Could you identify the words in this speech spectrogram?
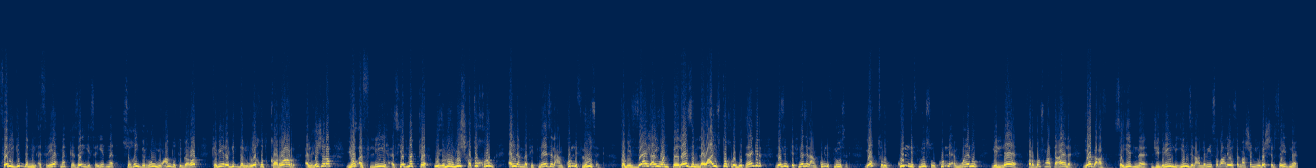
ثري جدا من أثرياء مكة زي سيدنا صهيب الرومي وعنده تجارات كبيرة جدا وياخد قرار الهجرة يقف ليه اسياد مكة ويقول له مش هتخرج إلا لما تتنازل عن كل فلوسك. طب إزاي؟ أيوه أنت لازم لو عايز تخرج وتاجر لازم تتنازل عن كل فلوسك. يترك كل فلوسه وكل أمواله لله. فربنا سبحانه وتعالى يبعث سيدنا جبريل ينزل على النبي صلى الله عليه وسلم عشان يبشر سيدنا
